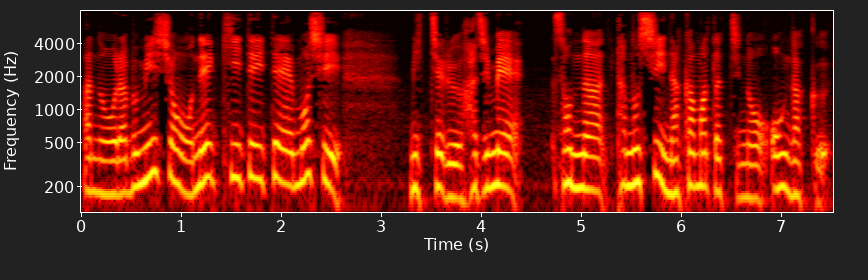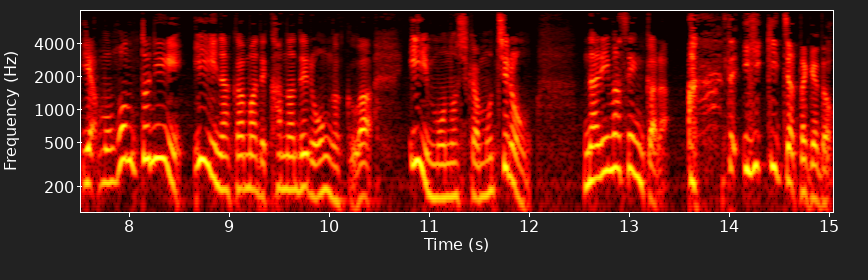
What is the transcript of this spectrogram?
あの、ラブミッションをね、聞いていて、もし、ミッチェルはじめ、そんな楽しい仲間たちの音楽。いや、もう本当にいい仲間で奏でる音楽は、いいものしかもちろんなりませんから。って言い切っちゃったけど。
